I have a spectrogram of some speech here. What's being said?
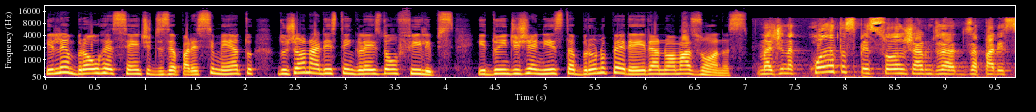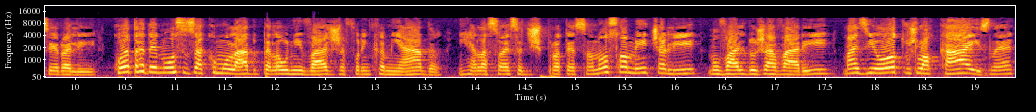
e lembrou o recente desaparecimento do jornalista inglês Don Phillips e do indigenista Bruno Pereira no Amazonas. Imagina quantas pessoas já, desapareceram ali, quantas denúncias acumuladas pela Univade já foram encaminhadas em relação a essa desproteção, não somente ali no Vale do Javari, mas em outros locais, né?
